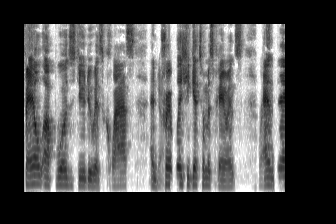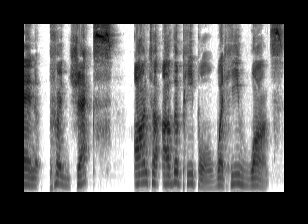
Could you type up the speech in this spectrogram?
fail upwards due to his class and Yeah. privilege he gets from his parents Right. and then projects onto other people what he wants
